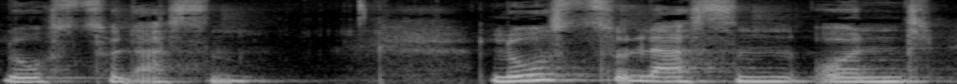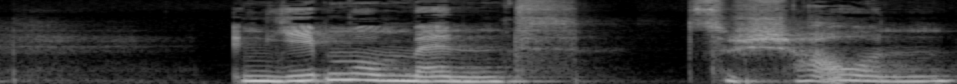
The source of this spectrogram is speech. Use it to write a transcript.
loszulassen. Loszulassen und in jedem Moment zu schauen,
